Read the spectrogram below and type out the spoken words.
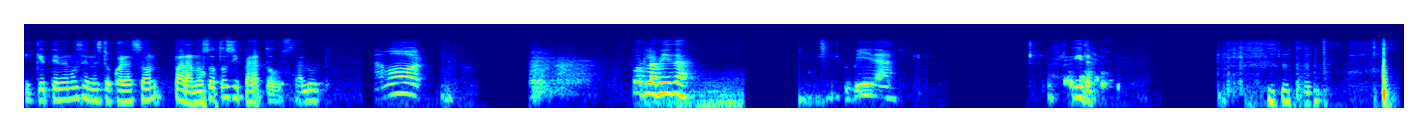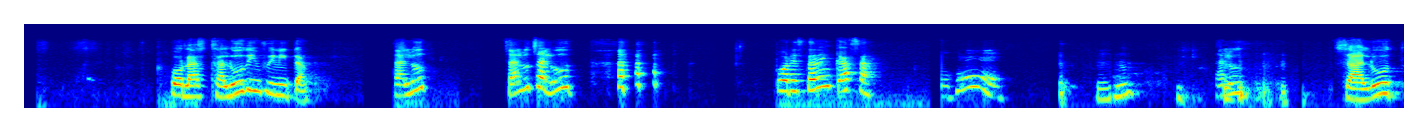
y que tenemos en nuestro corazón para nosotros y para todos. Salud. Amor. Por la vida. Vida. Vida. Por la salud infinita. Salud. Salud, salud. Por estar en casa. Salud. Salud.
